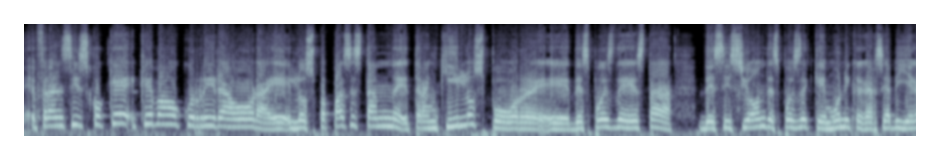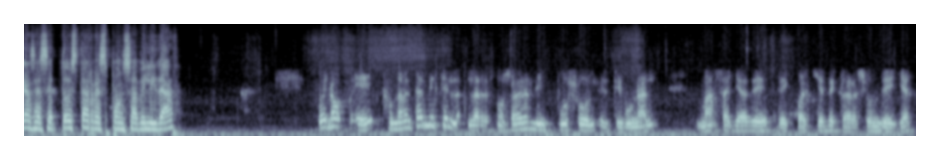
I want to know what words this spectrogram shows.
Eh, Francisco, ¿qué, ¿qué, va a ocurrir ahora? Eh, ¿Los papás están eh, tranquilos por eh, después de esta decisión, después de que Mónica García Villegas aceptó esta responsabilidad? Bueno, eh, fundamentalmente la, responsabilidad la impuso el tribunal, más allá de, de cualquier declaración de ella,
